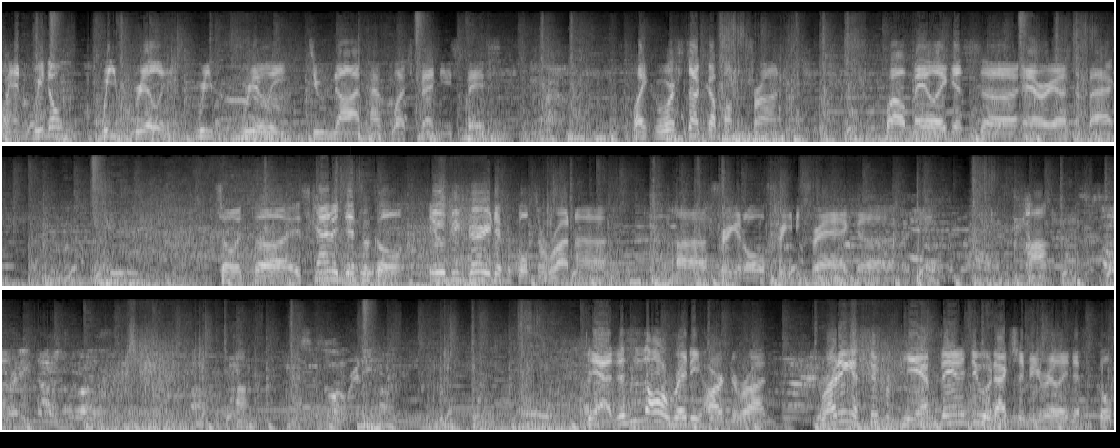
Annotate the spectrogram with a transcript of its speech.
and we don't, we really, we really do not have much venue space. Like, we're stuck up on the front, while Melee gets uh, area at the back. So it's uh, it's kind of difficult. It would be very difficult to run a, a old friggity frag. Uh, huh? Yeah, this is already hard to run. Running a Super PM Xanadu would actually be really difficult.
